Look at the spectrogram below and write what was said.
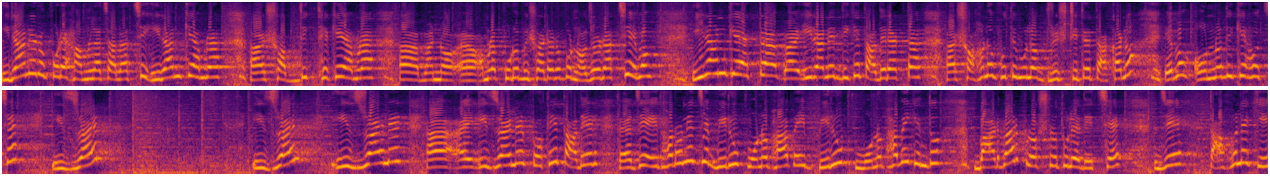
ইরানের উপরে হামলা চালাচ্ছে ইরানকে আমরা সব দিক থেকে আমরা আহ, ন- আহ, আমরা পুরো বিষয়টার উপর নজর রাখছি এবং ইরানকে একটা ইরানের দিকে তাদের একটা সহানুভূতিমূলক দৃষ্টিতে তাকানো এবং অন্যদিকে হচ্ছে ইসরায়েল ইসরায়েল, ইসরায়েলের ইসরায়েলের প্রতি তাদের যে এই ধরনের যে বিরূপ মনোভাব, এই বিরূপ মনোভাবে কিন্তু বারবার প্রশ্ন তুলে দিচ্ছে যে তাহলে কি,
